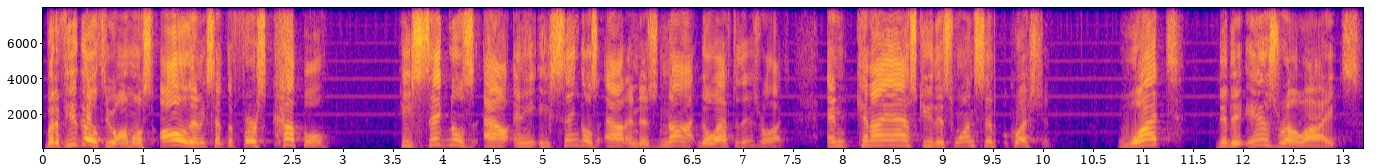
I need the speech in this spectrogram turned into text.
But if you go through almost all of them except the first couple, he signals out and he, he singles out and does not go after the Israelites. And can I ask you this one simple question? What did the Israelites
